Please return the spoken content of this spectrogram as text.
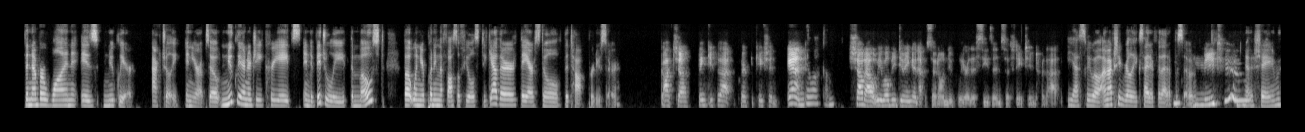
The number one is nuclear, actually, in Europe. So nuclear energy creates individually the most, but when you're putting the fossil fuels together, they are still the top producer. Gotcha. Thank you for that clarification. And you're welcome. Shout out, we will be doing an episode on nuclear this season, so stay tuned for that. Yes, we will. I'm actually really excited for that episode. Me too. No shame.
